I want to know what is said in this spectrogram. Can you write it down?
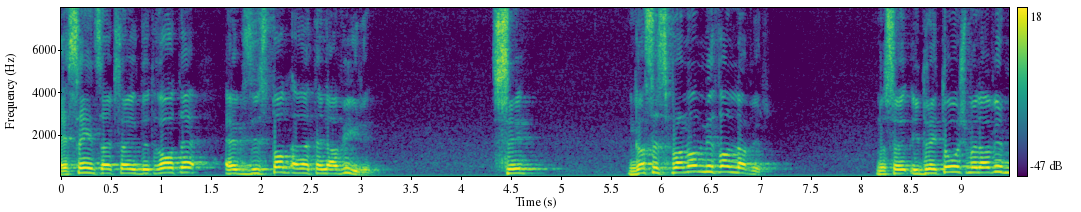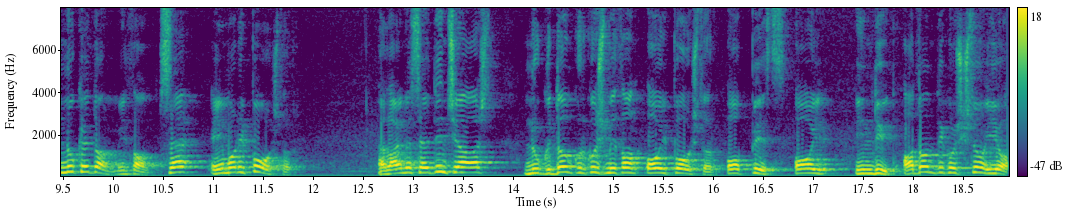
esenca e kësaj edukate ekziston edhe te laviri. Si? Nga se s'pranon mi thonë lavir. Nëse i drejtohesh me lavir, nuk e don m'i thanë. Pse? Ej more i poshtër. Edhe ai nëse e din që është, nuk don kurkush m'i thanë o i poshtër, o pis, o i ndyt. A don dikush kështu? Jo.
